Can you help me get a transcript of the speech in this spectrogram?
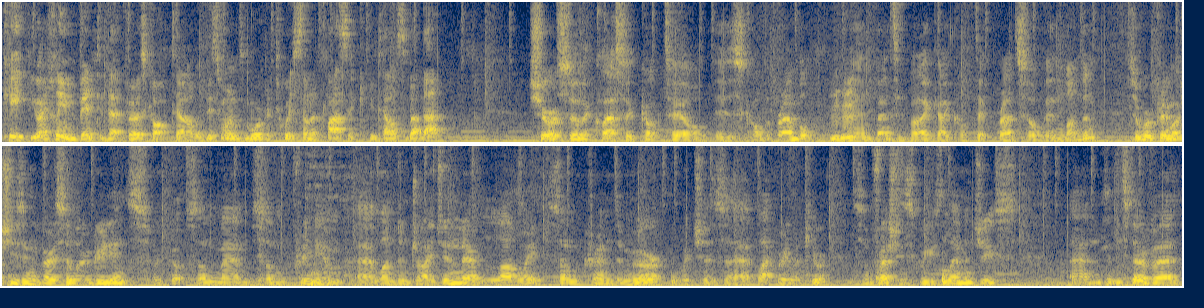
Keith, you actually invented that first cocktail, but this one's more of a twist on a classic. Can you tell us about that? Sure, so the classic cocktail is called the Bramble, invented by a guy called Dick Bradsell in London. So we're pretty much using very similar ingredients. We've got some um, some premium uh, London dry gin there, Lovely. some creme de mure, which is uh, blackberry liqueur, some freshly squeezed lemon juice, and instead of a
